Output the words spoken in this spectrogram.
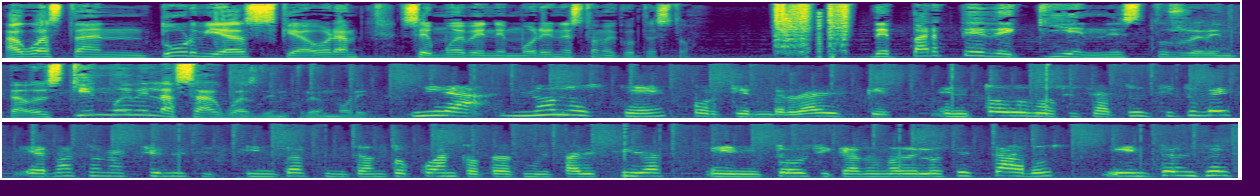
aguas tan turbias que ahora se mueven en Morena. Esto me contestó. ¿De parte de quién estos reventadores? ¿Quién mueve las aguas dentro de Morena? Mira, no lo sé, porque en verdad es que en todos los estatutos, si tú ves, además son acciones distintas, un tanto cuanto, otras muy parecidas en todos y cada uno de los estados, y entonces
